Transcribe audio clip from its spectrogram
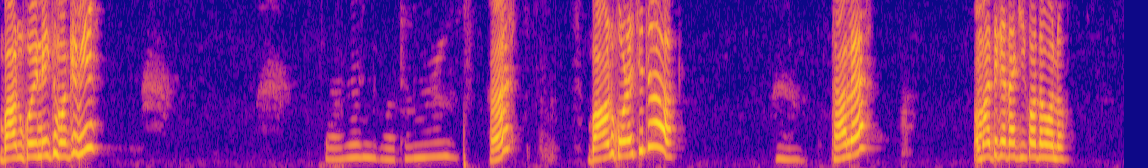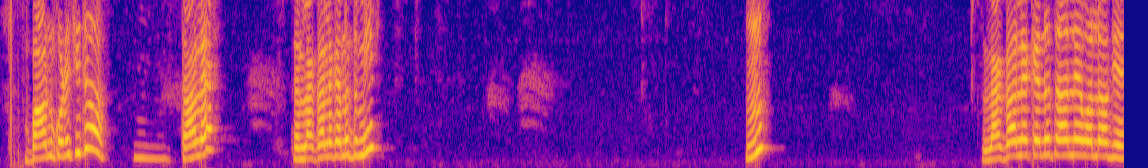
বারণ করি নাই তোমাকে আমি? হ্যাঁ? বারণ করেছি তো? তাহলে? আমার দিকে তাকি কথা বলো। বারণ করেছি তো? তাহলে? তাহলে লাগালে কেন তুমি? হুম? লাগালে কেন তাহলে বলো আগে?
